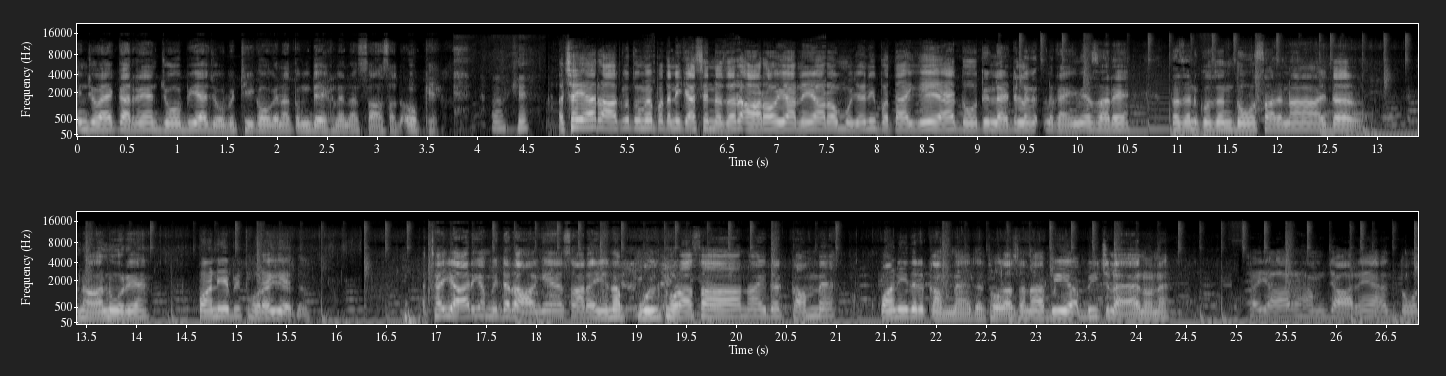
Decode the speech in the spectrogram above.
इंजॉय कर रहे हैं। जो भी है जो भी ठीक हो गया ना तुम देख लेना साथ साथ ओके ओके अच्छा यार रात को तुम्हें पता नहीं कैसे नज़र आ रहा हो या नहीं आ रहा हो मुझे नहीं पता। ये है दो तीन लाइटें लग, लगाई हुई हैं सारे। कज़न कुज़न दोस्त सारे ना इधर नहान हो रहे हैं। पानी अभी थोड़ा ही है इधर। अच्छा यार, हम इधर आ गए हैं सारा, ये ना पुल थोड़ा सा ना इधर कम है, पानी इधर कम है, इधर थोड़ा सा ना अभी अभी चलाया इन्होंने। अच्छा यार, हम जा रहे हैं दो,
